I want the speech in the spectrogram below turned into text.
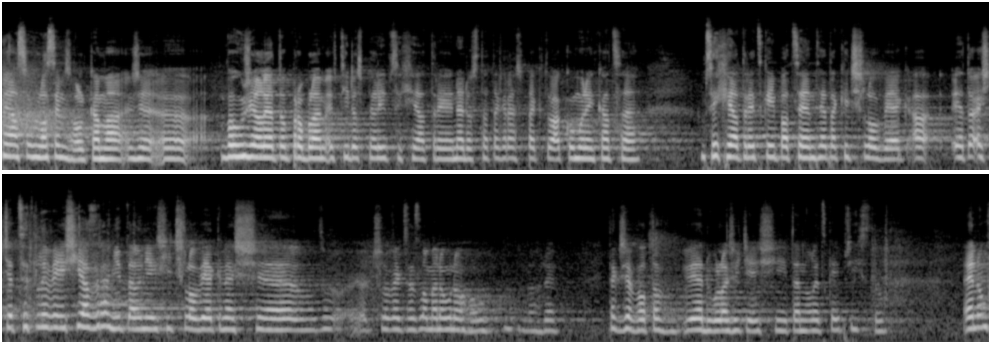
Já souhlasím s holkama, že uh, bohužel je to problém i v té dospělé psychiatrii, nedostatek respektu a komunikace. Psychiatrický pacient je taky člověk a je to ještě citlivější a zranitelnější člověk, než je člověk se zlomenou nohou. Takže o to je důležitější ten lidský přístup. Jenom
